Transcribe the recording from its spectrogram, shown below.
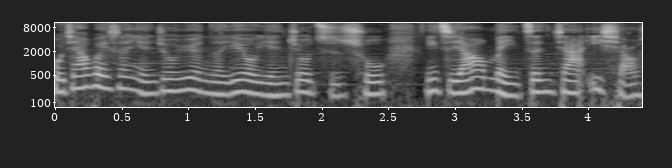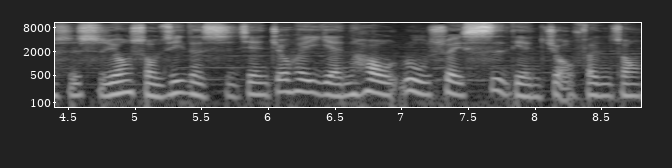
国家卫生研究院呢，也有研究指出，你只要每增加一小时使用手机的时间，就会延后入睡四点九分钟，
